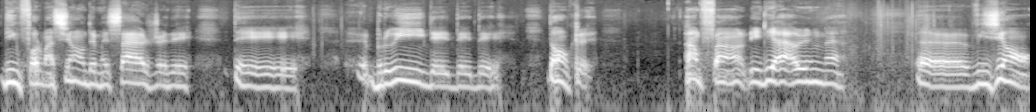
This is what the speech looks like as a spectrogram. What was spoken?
d'informations, de messages, de, des bruits, donc enfin il y a une euh, vision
